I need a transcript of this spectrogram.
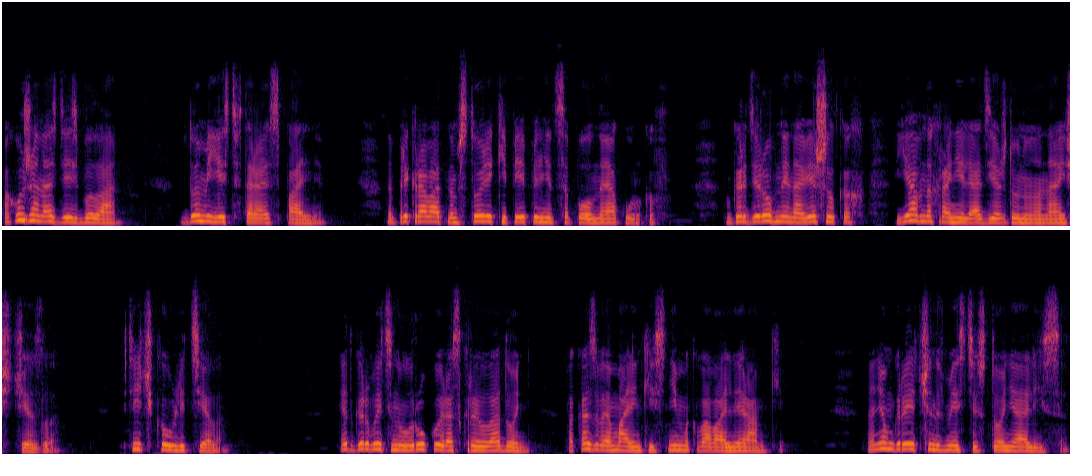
Похоже, она здесь была. В доме есть вторая спальня. На прикроватном столике пепельница, полная окурков. В гардеробной на вешалках явно хранили одежду, но она исчезла. Птичка улетела. Эдгар вытянул руку и раскрыл ладонь, показывая маленький снимок в овальной рамке. На нем Гретчен вместе с Тони и Алиса.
